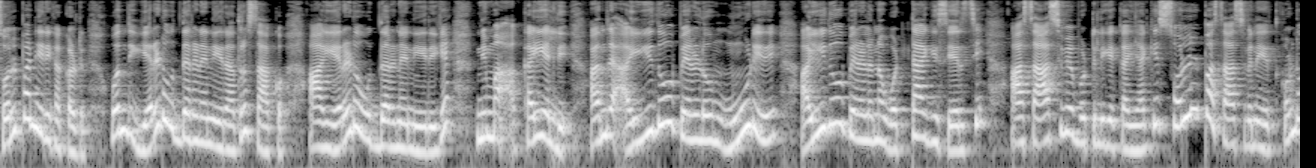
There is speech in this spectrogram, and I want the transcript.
ಸ್ವಲ್ಪ ನೀರಿಗೆ ಹಾಕೊಳ್ರಿ. ಒಂದು ಎರಡು ಉದ್ದರಣೆ ನೀರಾದರೂ ಸಾಕು. ಆ ಎರಡು ಉದ್ದರಣೆ ನೀರಿಗೆ ನಿಮ್ಮ ಕೈಯಲ್ಲಿ ಅಂದರೆ ಐದು ಬೆರಳು ಮೂಡಿ, ಐದು ಬೆರಳನ್ನು ಒಟ್ಟಾಗಿ ಸೇರಿಸಿ ಆ ಸಾಸಿವೆ ಬೊಟ್ಟಲಿಗೆ ಕೈ ಹಾಕಿ ಸ್ವಲ್ಪ ಸಾಸಿವೆನ ಎತ್ಕೊಂಡು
